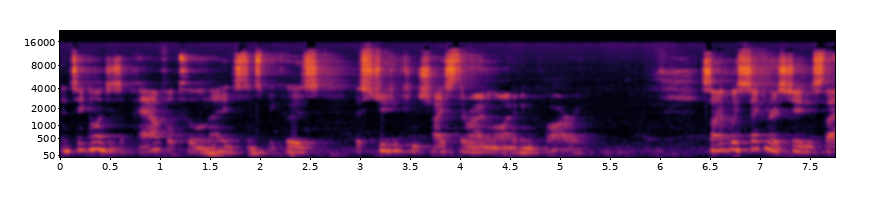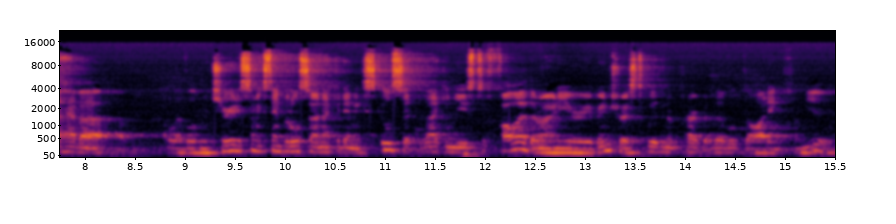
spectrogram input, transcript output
then technology is a powerful tool in that instance because the student can chase their own line of inquiry. So with secondary students, they have a, a level of maturity to some extent, but also an academic skill set that they can use to follow their own area of interest with an appropriate level of guiding from you.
